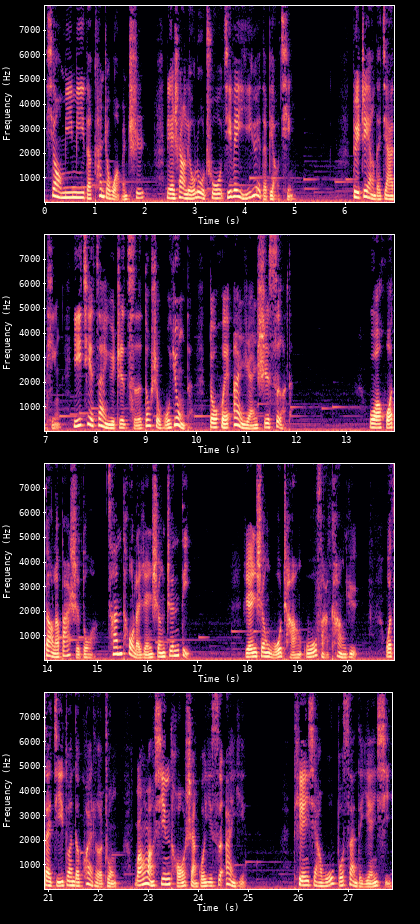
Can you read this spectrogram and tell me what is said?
笑眯眯地看着我们吃，脸上流露出极为愉悦的表情。对这样的家庭，一切赞誉之词都是无用的，都会黯然失色的。我活到了八十多，参透了人生真谛。人生无常，无法抗御。我在极端的快乐中。往往心头闪过一丝暗影，天下无不散的筵席。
